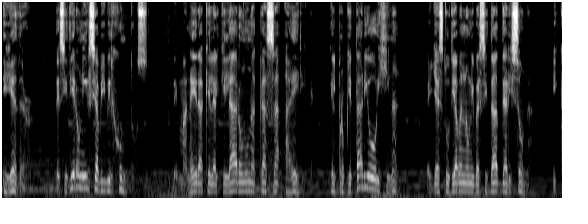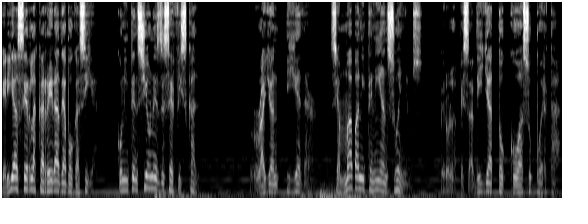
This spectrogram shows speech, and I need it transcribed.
y Heather decidieron irse a vivir juntos, de manera que le alquilaron una casa a Eric, el propietario original. Ella estudiaba en la Universidad de Arizona y quería hacer la carrera de abogacía, con intenciones de ser fiscal. Ryan y Heather se amaban y tenían sueños, pero la pesadilla tocó a su puerta.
